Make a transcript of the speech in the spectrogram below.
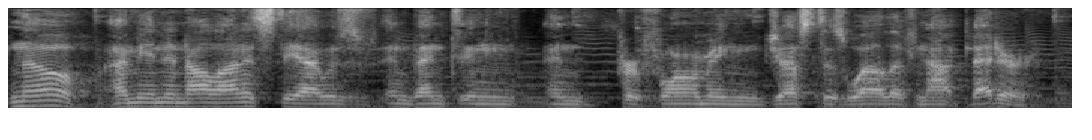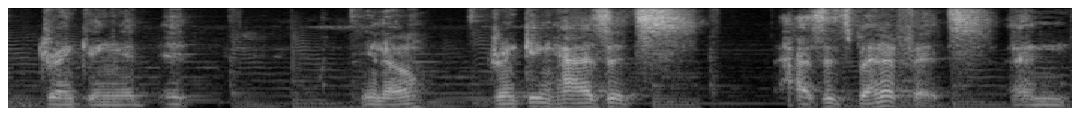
No, I mean, in all honesty, I was inventing and performing just as well, if not better, drinking. It, it you know, drinking has its has its benefits, and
